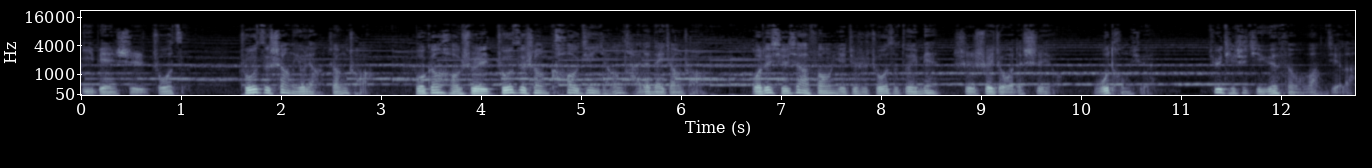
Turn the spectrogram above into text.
一边是桌子，桌子上有两张床。我刚好睡桌子上靠近阳台的那张床。我的斜下方，也就是桌子对面，是睡着我的室友吴同学。具体是几月份我忘记了。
